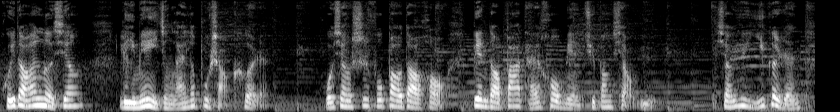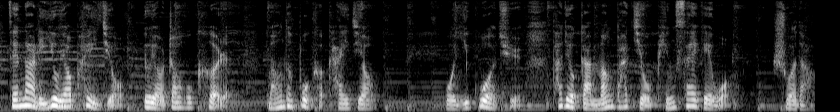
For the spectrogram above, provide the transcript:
回到安乐乡，里面已经来了不少客人。我向师傅报道后，便到吧台后面去帮小玉。小玉一个人在那里，又要配酒，又要招呼客人，忙得不可开交。我一过去，他就赶忙把酒瓶塞给我，说道：“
